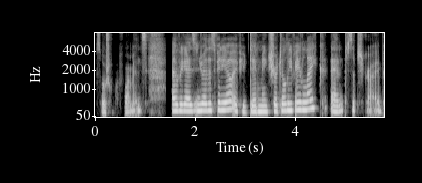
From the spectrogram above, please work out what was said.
social performance. I hope you guys enjoyed this video. If you did, make sure to leave a like and subscribe.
